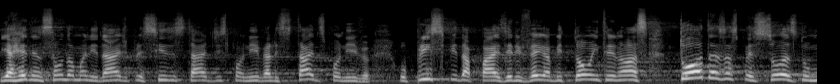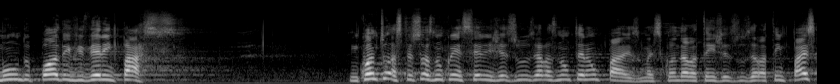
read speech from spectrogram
e a redenção da humanidade precisa estar disponível. Ela está disponível. O príncipe da paz, ele veio, habitou entre nós. Todas as pessoas do mundo podem viver em paz. Enquanto as pessoas não conhecerem Jesus, elas não terão paz, mas quando ela tem Jesus, ela tem paz,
